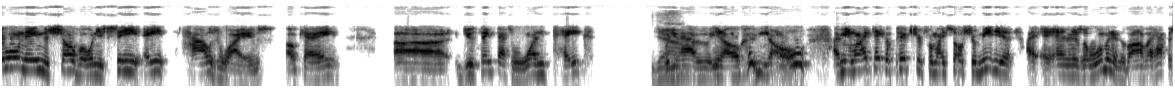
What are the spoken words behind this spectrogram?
I won't name the show, but when you see eight housewives, okay, uh, do you think that's one take? yeah. When you have, you know, no. I mean, when I take a picture for my social media, I, and there's a woman involved, I have to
